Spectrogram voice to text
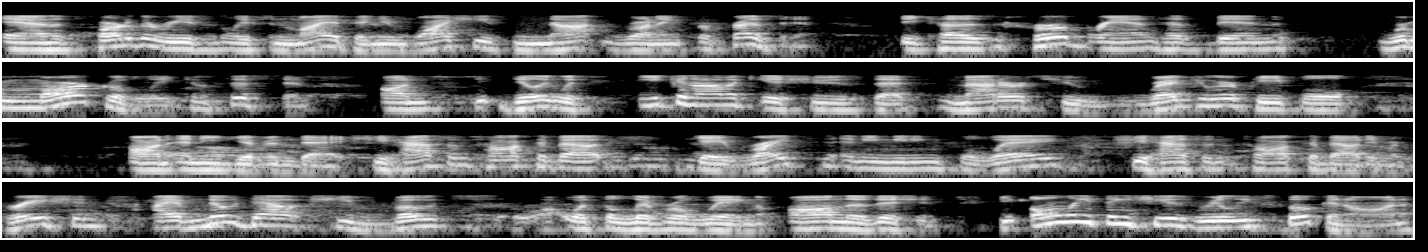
and it's part of the reason, at least in my opinion, why she's not running for president, because her brand has been remarkably consistent on dealing with economic issues that matter to regular people on any given day. She hasn't talked about gay rights in any meaningful way. She hasn't talked about immigration. I have no doubt she votes with the liberal wing on those issues. The only thing she has really spoken on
